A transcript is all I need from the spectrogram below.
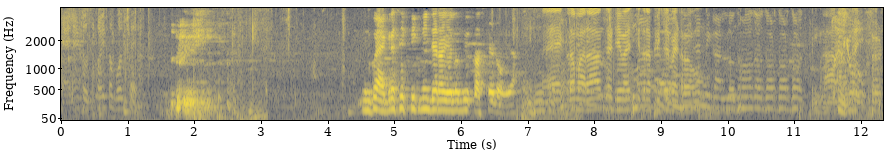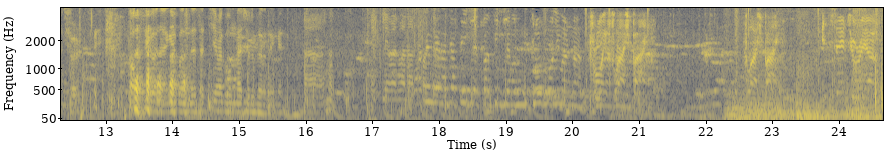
टैलेंट उसको ही तो बोलते इनको एग्रेसिव पिक नहीं दे रहा ये लोग भी फ्रस्ट्रेट हो गया मैं एकदम आराम से डिवाइस की तरफ़ पीछे बैठ रहा हूँ निकाल लो दौड़ दौड़ दौड़ दौड़ दौड़ हाँ भाई छोड़ छोड़ टॉक्सिक हो जाएँगे बंदे सच्ची में घूमना शुरू कर देंगे एक लेवल वाला peek level peek level close volley मारना Throwing flashbang. Flashbang. Incendiary out.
